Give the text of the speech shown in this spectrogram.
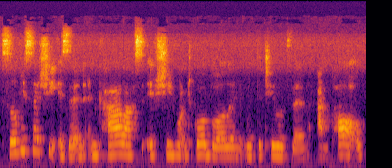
Sylvie says she isn't, and Carl asks if she'd want to go bowling with the two of them and Paul.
